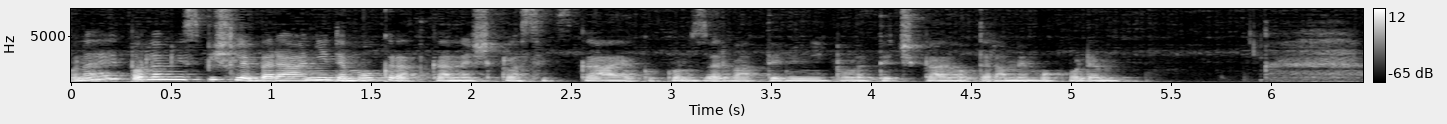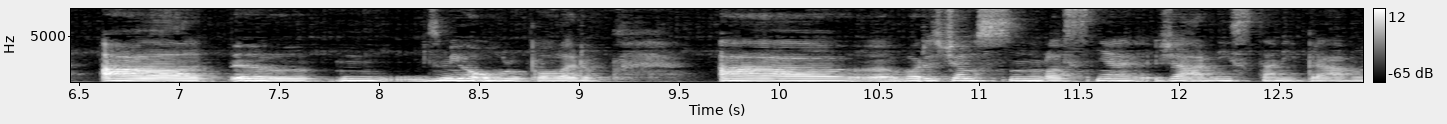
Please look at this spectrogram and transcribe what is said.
ona je podle mě spíš liberální demokratka, než klasická jako konzervativní politička, jo, teda mimochodem a e, z mýho úhlu pohledu. A Boris Johnson vlastně žádný staný právo,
